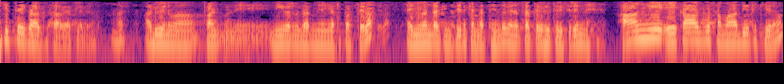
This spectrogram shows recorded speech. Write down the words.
චිත්ත ඒකාග්‍රතාවයක් ලැබෙනවා. හරි. අඩු වෙනවා මේ නීවරණ ධර්මයන් යටපත් වෙලා ඒ නිවන් දකින්න තියෙන කැමැත්ත හින්දා වෙන පැත්තකට හිත විසිරෙන්නේ නැහැ. ආන්ගේ ඒකාග්‍ර සමාධියට කියනවා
